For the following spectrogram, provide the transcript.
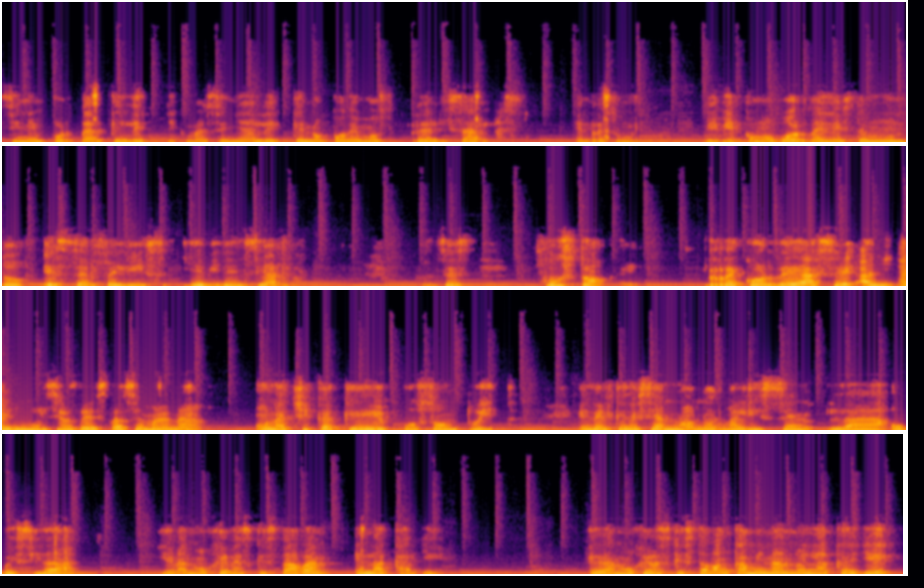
sin importar que el estigma señale que no podemos realizarlas. En resumen, vivir como gorda en este mundo es ser feliz y evidenciarlo. Entonces, justo eh, recordé hace a, inicios de esta semana una chica que puso un tweet en el que decía no normalicen la obesidad y eran mujeres que estaban en la calle, eran mujeres que estaban caminando en la calle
